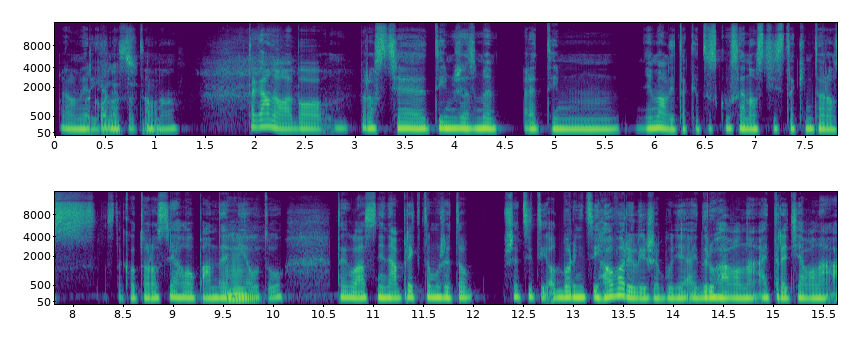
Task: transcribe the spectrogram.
Veľmi rýchlo konec, sa to, no. no. Tak áno, lebo proste tým, že sme predtým nemali takéto skúsenosti s, takýmto roz, s takouto rozsiahlou pandémiou mm. tu, tak vlastne napriek tomu, že to všetci tí odborníci hovorili, že bude aj druhá vlna, aj tretia vlna a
